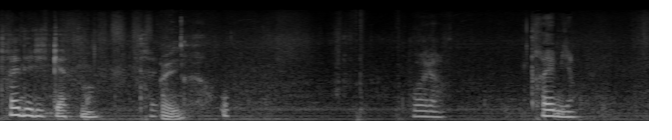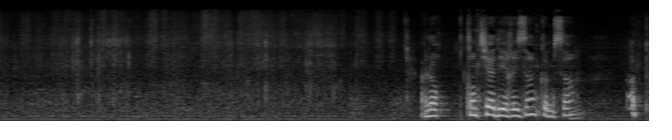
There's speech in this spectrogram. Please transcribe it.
Très délicatement. Très- Oui. Voilà. Très bien. Alors, quand il y a des raisins comme ça, hop,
